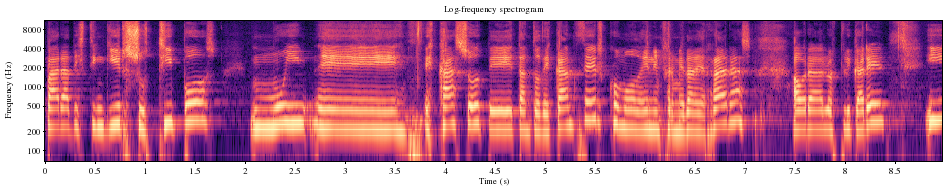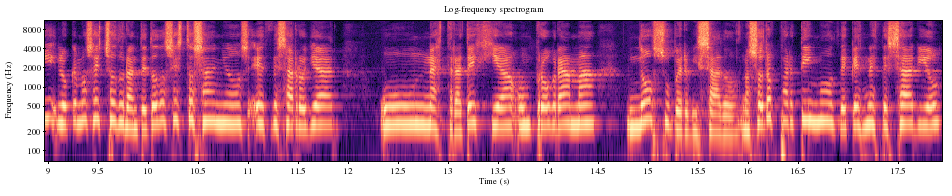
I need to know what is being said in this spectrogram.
para distinguir sus tipos muy escasos de, tanto de cáncer como en enfermedades raras, ahora lo explicaré. Y lo que hemos hecho durante todos estos años es desarrollar una estrategia, un programa no supervisado. Nosotros partimos de que es necesario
